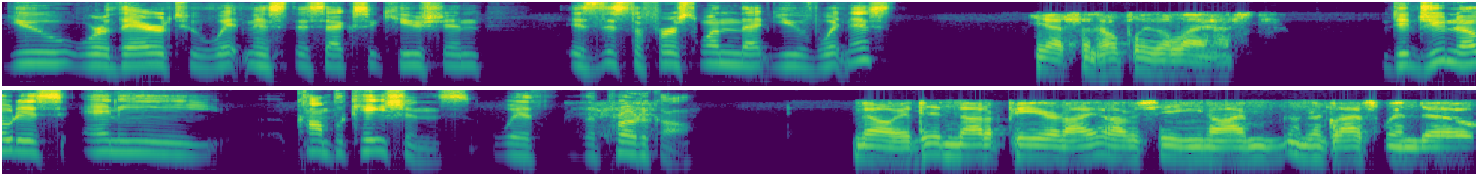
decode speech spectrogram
you were there to witness this execution. Is this the first one that you've witnessed? Yes, and hopefully the last. Did you notice any complications with the protocol? No, it did not appear. And I obviously, you know, I'm in a glass window.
